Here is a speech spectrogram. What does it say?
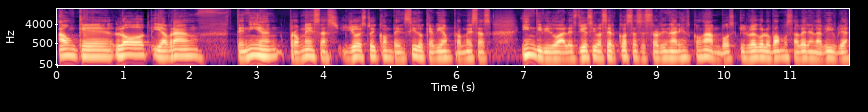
aunque Lot y Abraham tenían promesas, yo estoy convencido que habían promesas individuales, Dios iba a hacer cosas extraordinarias con ambos y luego lo vamos a ver en la Biblia,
